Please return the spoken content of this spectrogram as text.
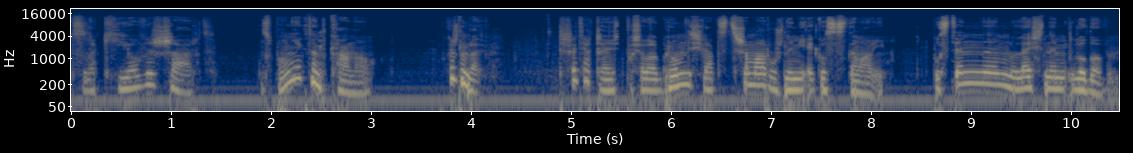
Co za kijowy żart. Zupełnie jak ten kanał. W każdym razie, trzecia część posiada ogromny świat z trzema różnymi ekosystemami. Pustynnym, leśnym i lodowym.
